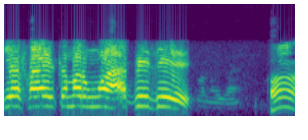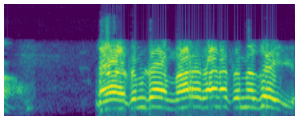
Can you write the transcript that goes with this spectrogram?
જે સાહેબ તમારું હું આપી દી હા. હા સમજા મારા દાણા તમે જોઈ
